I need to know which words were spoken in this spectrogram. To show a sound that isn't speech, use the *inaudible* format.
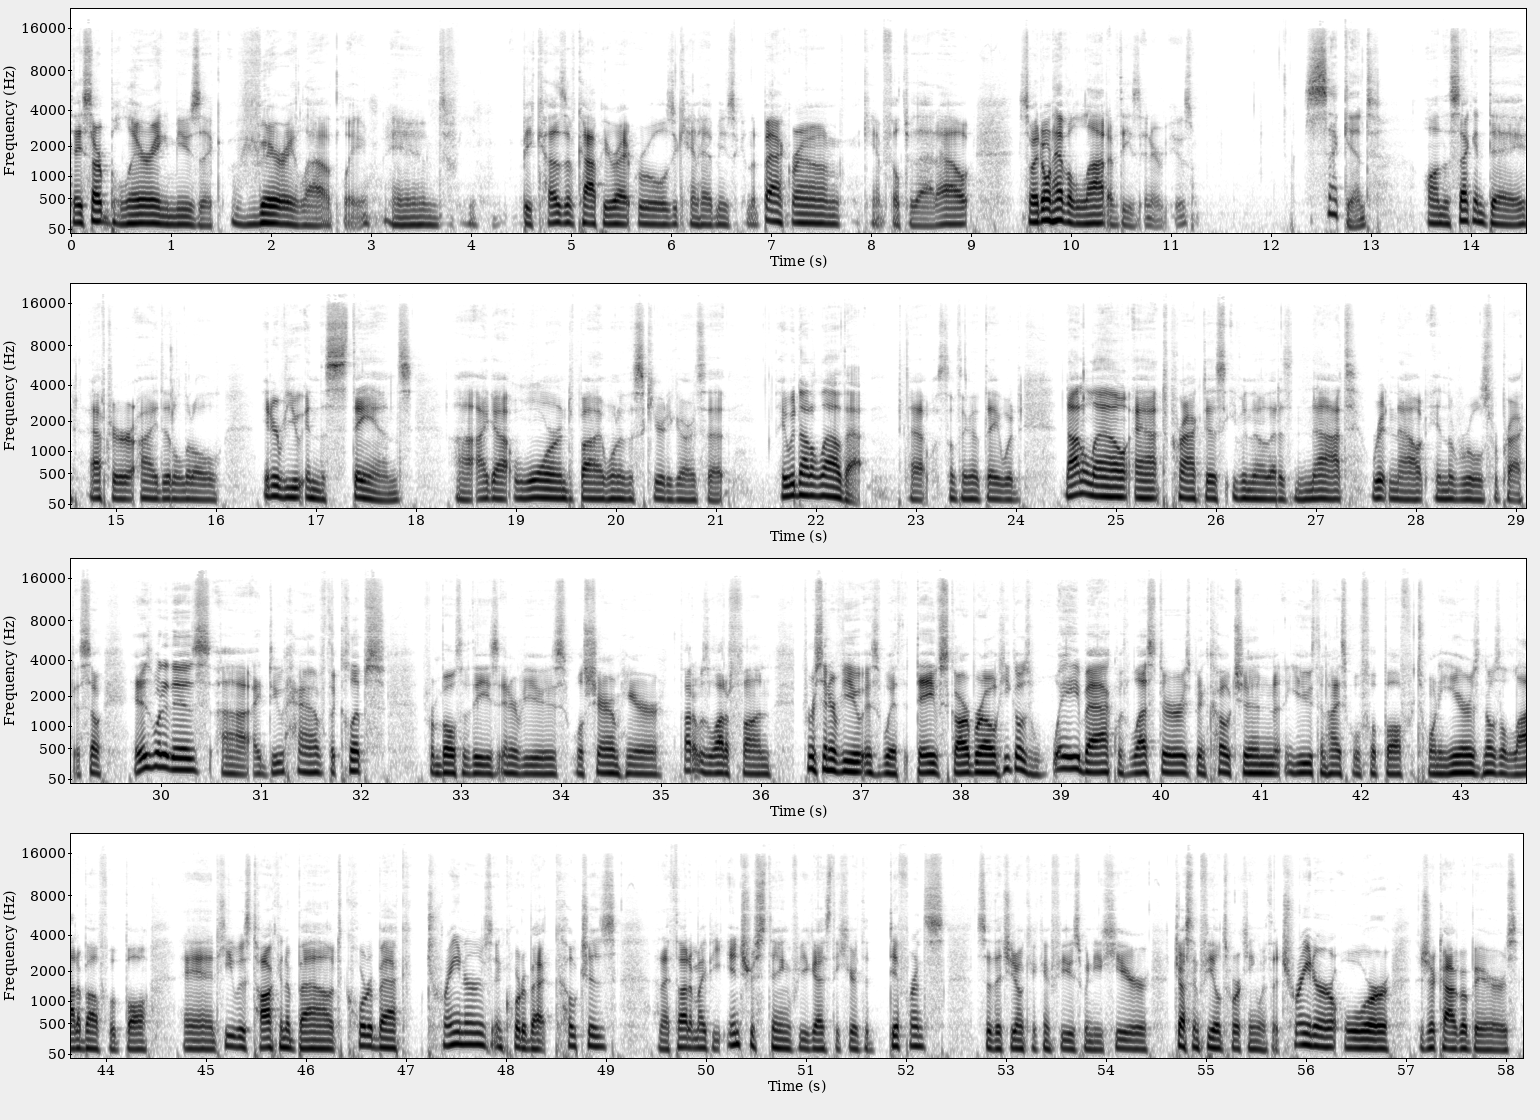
they start blaring music very loudly. And because of copyright rules, you can't have music in the background, you can't filter that out. So I don't have a lot of these interviews. Second, on the second day, after I did a little interview in the stands, uh, I got warned by one of the security guards that they would not allow that. That was something that they would not allow at practice, even though that is not written out in the rules for practice. So it is what it is. Uh, I do have the clips from both of these interviews. We'll share them here. Thought it was a lot of fun. First interview is with Dave Scarbrough. He goes way back with Lester. He's been coaching youth and high school football for 20 years, knows a lot about football. And he was talking about quarterback trainers and quarterback coaches. And I thought it might be interesting for you guys to hear the difference so that you don't get confused when you hear Justin Fields working with a trainer or the Chicago Bears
